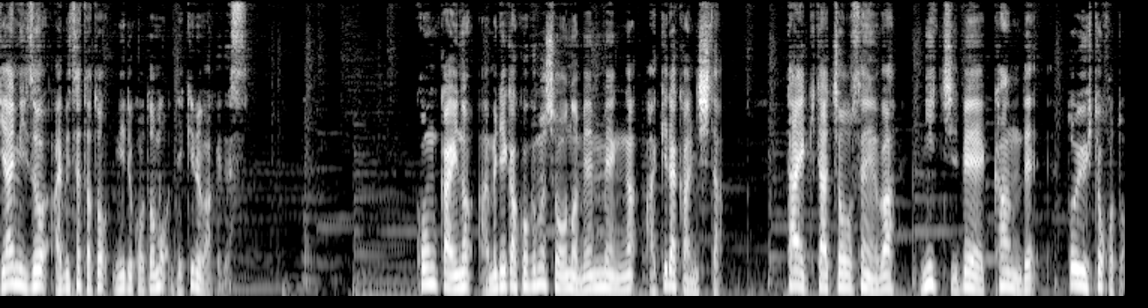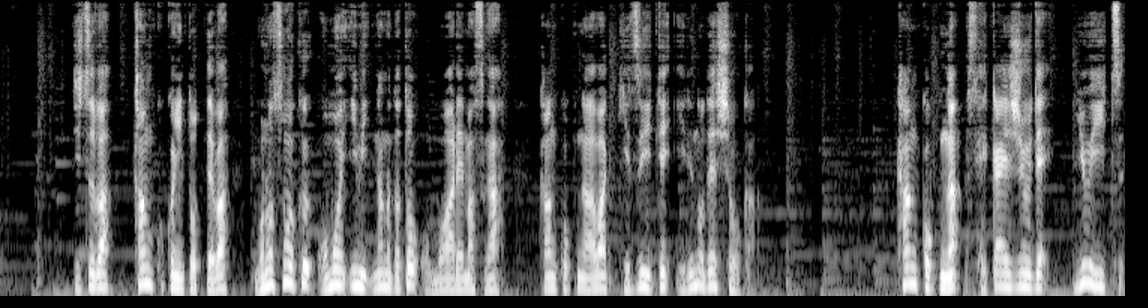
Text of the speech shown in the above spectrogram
冷や水を浴びせたと見ることもできるわけです。今回のアメリカ国務省の面々が明らかにした、対北朝鮮は日米韓でという一言、実は韓国にとってはものすごく重い意味なのだと思われますが、韓国側は気づいているのでしょうか韓国が世界中で唯一イ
